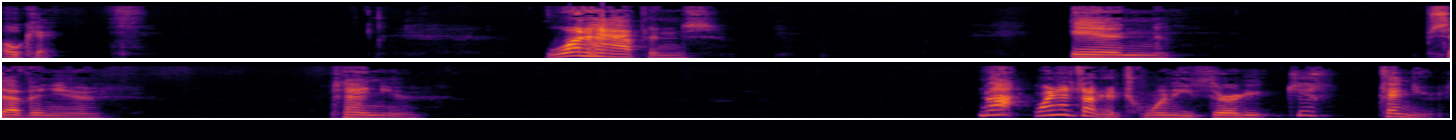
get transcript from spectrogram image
Okay. What happens in seven years, ten years, not, we're not talking 20, 30, just 10 years.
